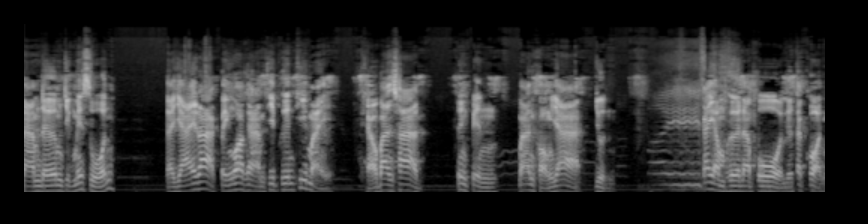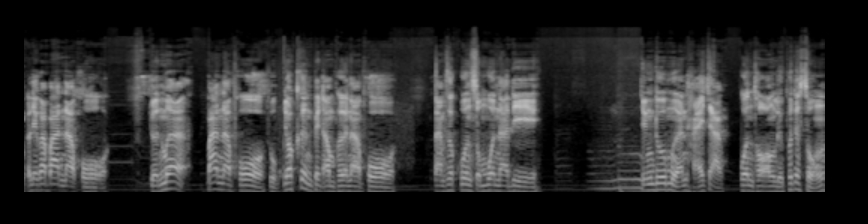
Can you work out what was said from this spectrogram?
นามเดิมจึงไม่สูญ แต่ย้ายรากไปงอกงามที่พื้นที่ใหม่ แถวบ้านชาติ ซึ่งเป็นบ้านของย่าหยุ่น ใกล้อำเภอนาโพ หรือแต่ก่อนก็เรียกว่าบ้านนาโพ จนเมื่อบ้านนาโพถูกยกขึ้นเป็นอำเภอนาโพนามสกุลสมบูรณ์นาดี จึงดูเหมือนหายจากพวนทองหรือพุทธสงฆ์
